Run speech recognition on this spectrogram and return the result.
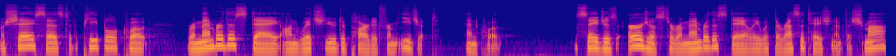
Moshe says to the people, quote, Remember this day on which you departed from Egypt. The sages urge us to remember this daily with the recitation of the Shema,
